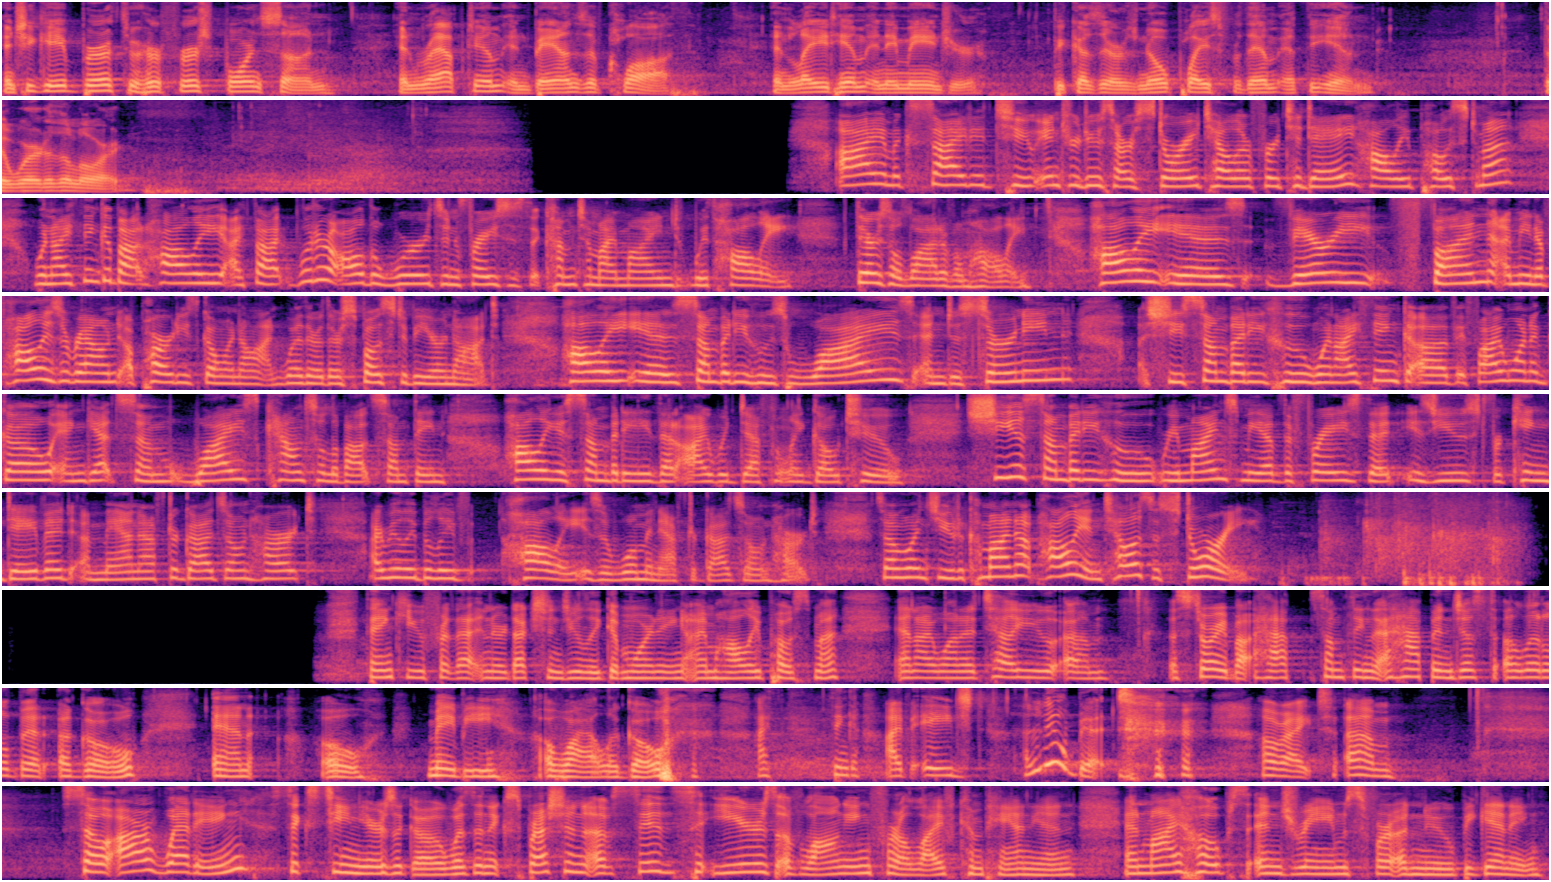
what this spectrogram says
and she gave birth to her firstborn son, and wrapped him in bands of cloth, and laid him in a manger, because there is no place for them at the inn. The word of the Lord. I am excited to introduce our storyteller for today, Holly Postma. When I think about Holly, I thought, what are all the words and phrases that come to my mind with Holly? There's a lot of them, Holly. Holly is very fun. I mean, if Holly's around, a party's going on, whether they're supposed to be or not. Holly is somebody who's wise and discerning. She's somebody who, when I think of if I want to go and get some wise counsel about something, Holly is somebody that I would definitely go to. She is somebody who reminds me of the phrase that is used for King David, a man after God's own heart. I really believe Holly is a woman after God's own heart. So I want you to come on up, Holly, and tell us a story. Thank you for that introduction, Julie. Good morning. I'm Holly Postma, and I want to tell you um, a story about hap- something that happened just a little bit ago, and oh, maybe a while ago. I think I've aged a little bit. All right. Um, so, our wedding 16 years ago was an expression of Sid's years of longing for a life companion and my hopes and dreams for a new beginning.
